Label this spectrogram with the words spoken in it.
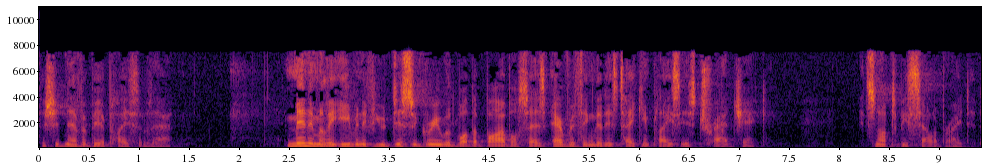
There should never be a place of that. Minimally, even if you disagree with what the Bible says, everything that is taking place is tragic. It's not to be celebrated.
